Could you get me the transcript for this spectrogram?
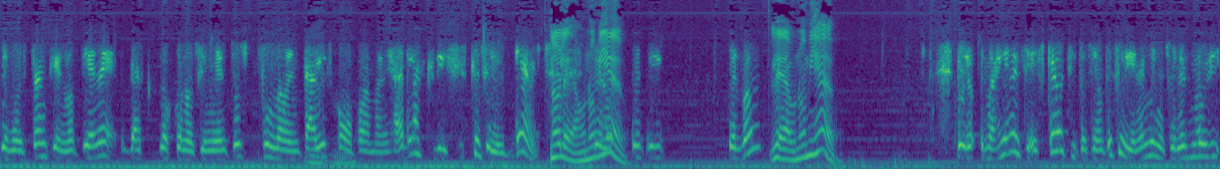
demuestran que no tiene las- los conocimientos fundamentales como para manejar las crisis que se le vienen. No, le da uno Pero, miedo. eh, Perdón, Le da uno miedo. pero imagínense, es que la situación que se viene en Venezuela es muy...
